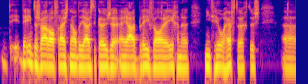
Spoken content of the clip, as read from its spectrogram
De, de Inters waren al vrij snel de juiste keuze. En ja, het bleef wel regenen. Niet heel heftig. Dus eh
